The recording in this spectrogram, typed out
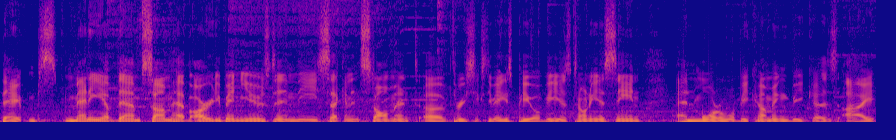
They many of them, some have already been used in the second installment of 360 Vegas POV, as Tony has seen, and more will be coming because I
